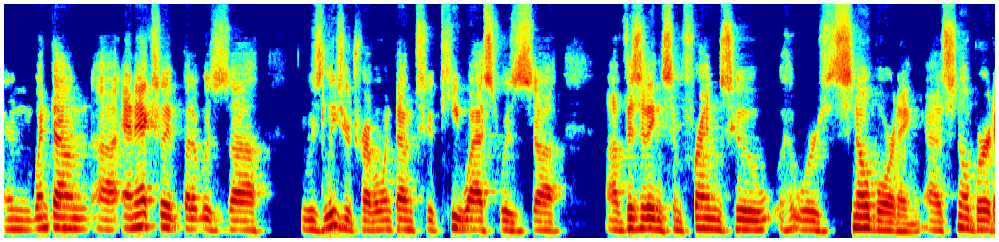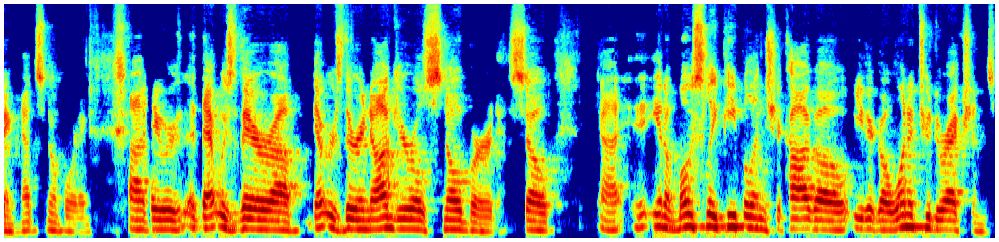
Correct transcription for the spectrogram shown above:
and went down. Uh, and actually, but it was uh, it was leisure travel. Went down to Key West. Was uh, visiting some friends who, who were snowboarding, snowbirding, not snowboarding. they were that was their that was their inaugural snowbird. So. you know, mostly people in Chicago either go one or two directions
